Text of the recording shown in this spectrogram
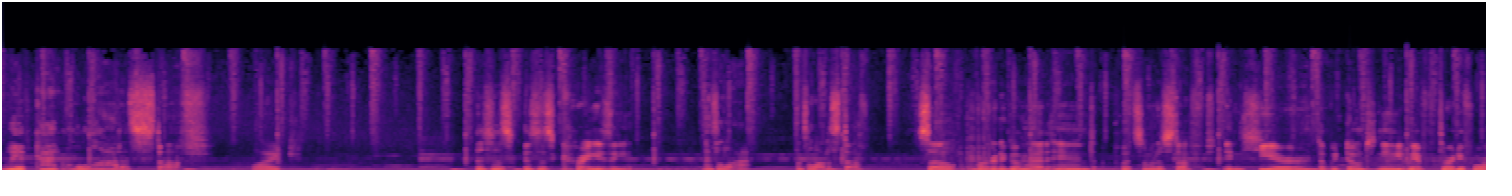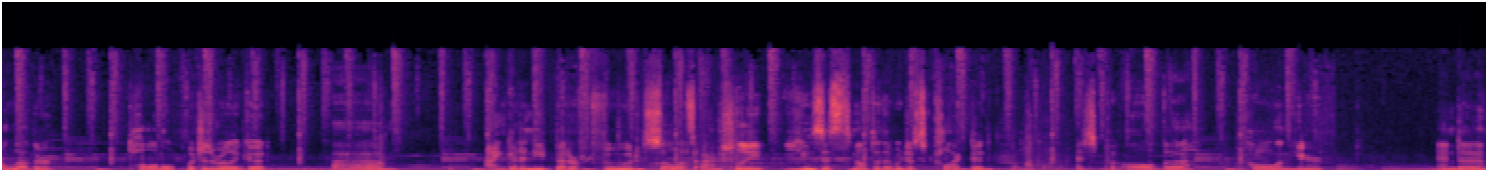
We've got a lot of stuff. Like, this is this is crazy. That's a lot. That's a lot of stuff. So we're gonna go ahead and put some of the stuff in here that we don't need. We have 34 leather total, which is really good. Um, I'm gonna need better food, so let's actually use this smelter that we just collected. I just put all the coal in here. And uh,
